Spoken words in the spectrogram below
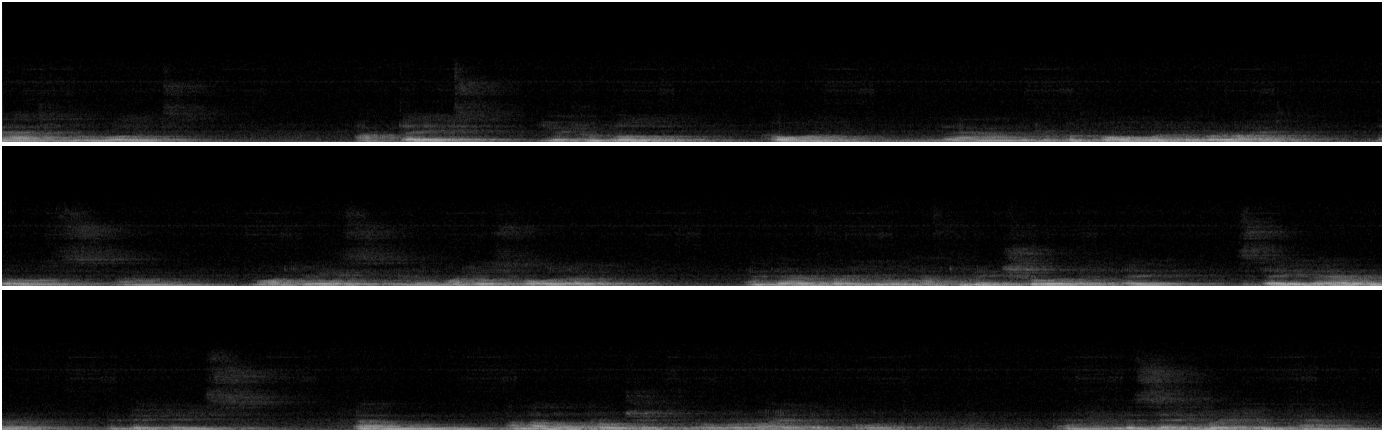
that you would update your Drupal core, then the Drupal core would override those um, modules in the modules folder, and therefore you have to make sure that they stay there in the case um, another project will override that. And in the same way you can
